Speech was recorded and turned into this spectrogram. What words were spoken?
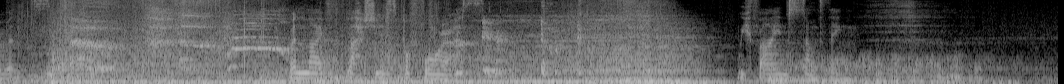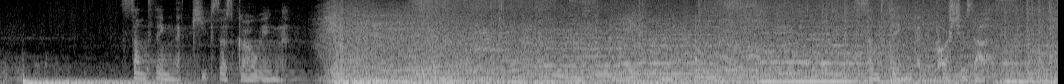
Moments, when life flashes before us, we find something. Something that keeps us going. Something that pushes us.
